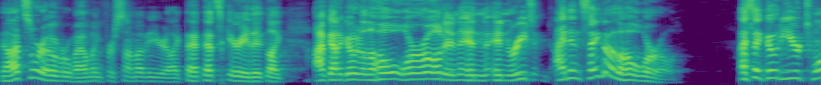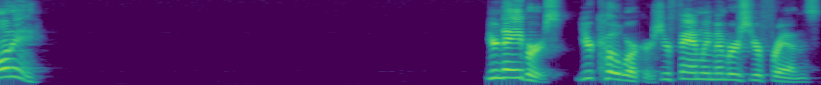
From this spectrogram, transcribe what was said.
Now that's sort of overwhelming for some of you. You're like, that, that's scary that like I've got to go to the whole world and, and, and reach. I didn't say go to the whole world. I said go to year 20. Your neighbors, your coworkers, your family members, your friends.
